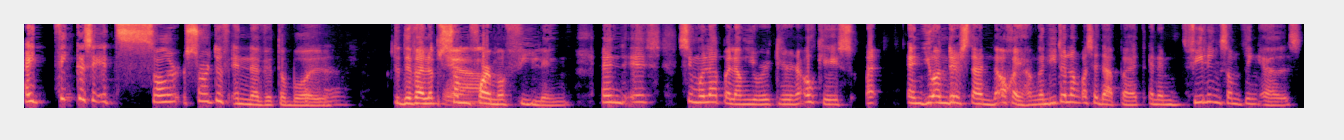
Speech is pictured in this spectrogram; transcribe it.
I think kasi it's so, sort of inevitable Mhm. to develop some Yeah. form of feeling. And if simula pa lang you were clear na, okay, so, uh, and you understand na, okay, hanggang dito lang kasi dapat, and I'm feeling something else,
